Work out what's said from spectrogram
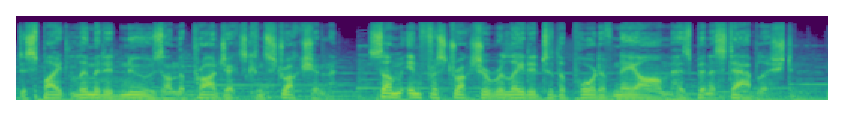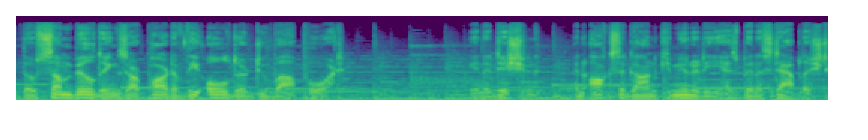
Despite limited news on the project's construction, some infrastructure related to the port of Neom has been established, though some buildings are part of the older Duba port. In addition, an Oxagon community has been established,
